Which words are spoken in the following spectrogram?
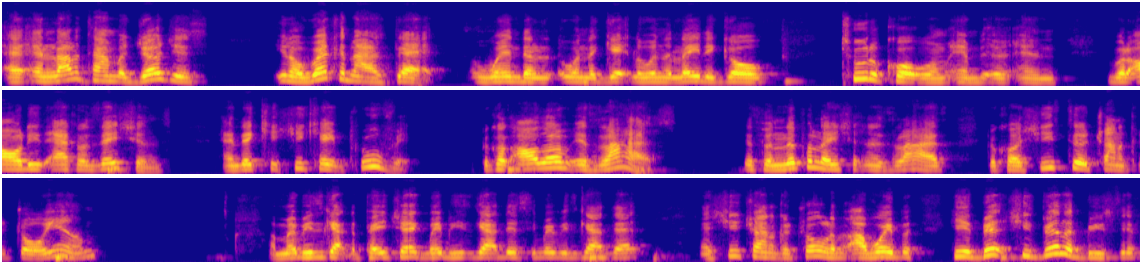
and, and a lot of times the judges, you know, recognize that when the when the when the lady go to the courtroom and and with all these accusations, and they she can't prove it because all of it is lies. It's manipulation and it's lies because she's still trying to control him. Or maybe he's got the paycheck, maybe he's got this, maybe he's got that, and she's trying to control him. I wait, but he's been she's been abusive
